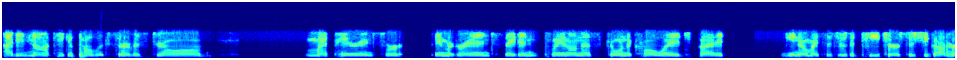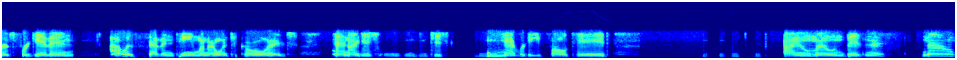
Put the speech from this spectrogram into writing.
I did not take a public service job. My parents were immigrants. They didn't plan on us going to college, but you know, my sister's a teacher, so she got hers forgiven. I was 17 when I went to college, and I just just never defaulted. I own my own business now.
